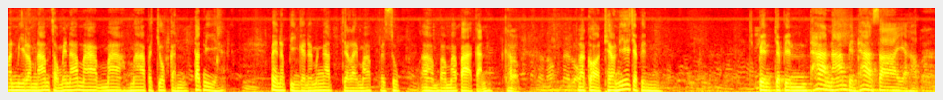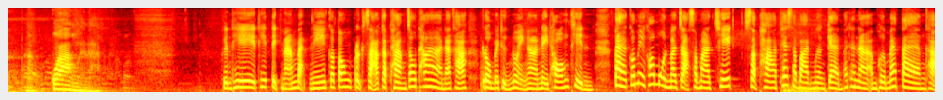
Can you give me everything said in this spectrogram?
มันมีลำน้ำสองแม่น้ำมามามาประจบกันตัดนี่ฮะอืม แม่น้ำปิงกับน้ำมังงัดจะอะไรมาประสุบอ่ามามาปะกันครับ แล้วก็แถวนี้จะเป็นเป็นจะเป็นท่าน้ำเป็นท่าทรายอะครับครับกว้างเลยนะฮะ พื้นที่ที่ติดน้ำแบบนี้ก็ต้องปรึกษากับทางเจ้าท่านะคะ รวมไปถึงหน่วยงานในท้องถิ่น แต่ก็มีข้อมูลมาจากสมาชิก สภาเทศบาลเมืองแกนพัฒนาอำเภอแม่แตงค่ะ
